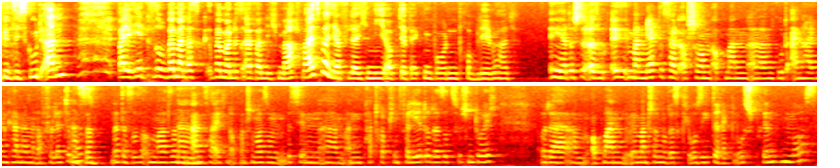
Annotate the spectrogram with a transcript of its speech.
fühlt sich gut an. Weil jetzt so, wenn man das, wenn man das einfach nicht macht, weiß man ja vielleicht nie, ob der Beckenboden ein Problem hat. Ja, das stimmt. Also äh, man merkt es halt auch schon, ob man äh, gut einhalten kann, wenn man auf Toilette muss. So. Ne, das ist auch mal so ein ah. Anzeichen, ob man schon mal so ein bisschen ähm, ein paar Tröpfchen verliert oder so zwischendurch. Oder ähm, ob man, wenn man schon nur das Klo sieht, direkt lossprinten muss.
